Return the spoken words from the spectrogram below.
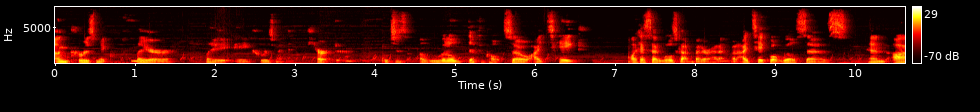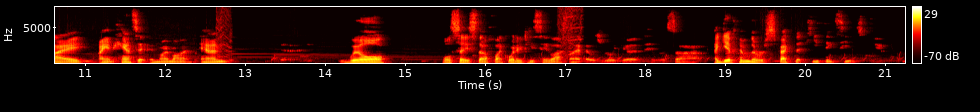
uncharismatic player play a charismatic character, which is a little difficult. So I take, like I said, Will's gotten better at it, but I take what Will says and I I enhance it in my mind. And Will will say stuff like, "What did he say last night? That was really good." It was. Uh, I give him the respect that he thinks he is due,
